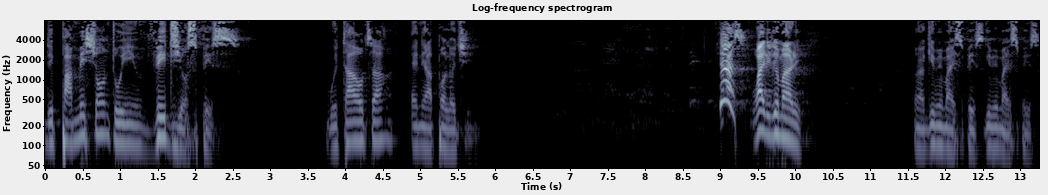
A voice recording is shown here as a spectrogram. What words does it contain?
the permission to invade your space without uh, any apology. Yes. Why did you marry? Uh, give me my space. Give me my space.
